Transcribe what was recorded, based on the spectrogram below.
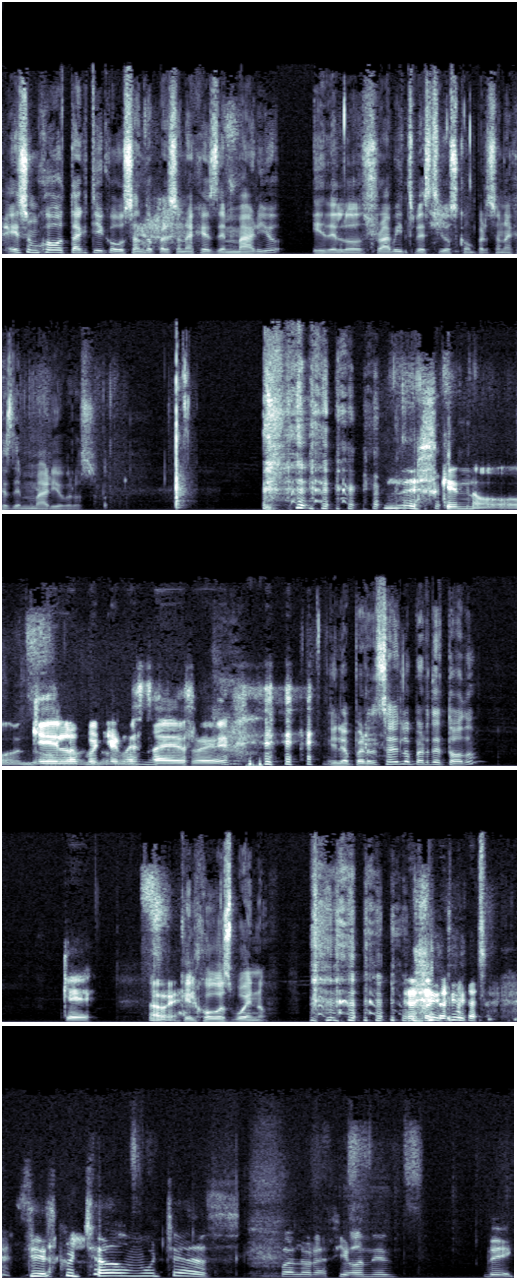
es un juego táctico usando personajes de Mario y de los rabbits vestidos con personajes de Mario Bros. es que no. Qué loco que no está eso, ¿eh? y lo peor, ¿sabes lo peor de todo? ¿Qué? Que el juego es bueno. sí, he escuchado muchas valoraciones de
